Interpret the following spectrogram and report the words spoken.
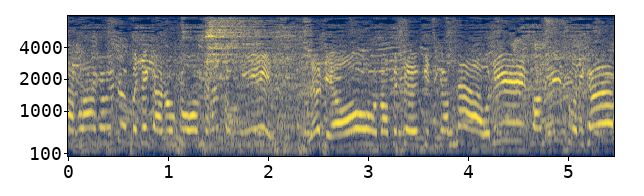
ากลากันไปด้วยบรรยากาศรวมๆนะฮะตรงนี้ แล้วเดี๋ยวเราไปเจอกิจกรรมหน้าวันนี้ตอนนี้สวัสดีครับ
